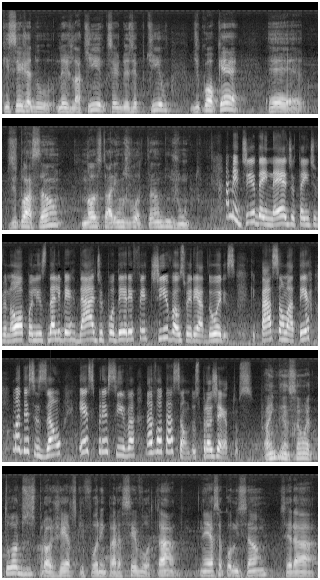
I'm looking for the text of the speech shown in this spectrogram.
que seja do legislativo, que seja do executivo, de qualquer é, situação, nós estaremos votando junto. A medida inédita em Divinópolis dá liberdade e poder efetivo aos vereadores, que passam a ter uma decisão expressiva na votação dos projetos. A intenção é todos os projetos que forem para ser votados, né, essa comissão será,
